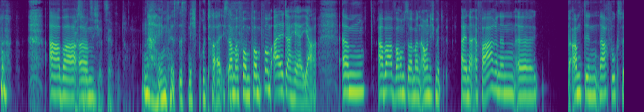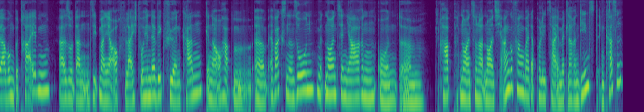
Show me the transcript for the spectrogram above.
Aber ähm, jetzt sehr brutal an. nein, es ist nicht brutal. Ich sag mal vom, vom, vom Alter her, ja. Ähm, aber warum soll man auch nicht mit einer erfahrenen äh, Beamtin Nachwuchswerbung betreiben? Also dann sieht man ja auch vielleicht, wohin der Weg führen kann. Genau, habe einen äh, erwachsenen Sohn mit 19 Jahren und ähm, habe 1990 angefangen bei der Polizei im Mittleren Dienst in Kassel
